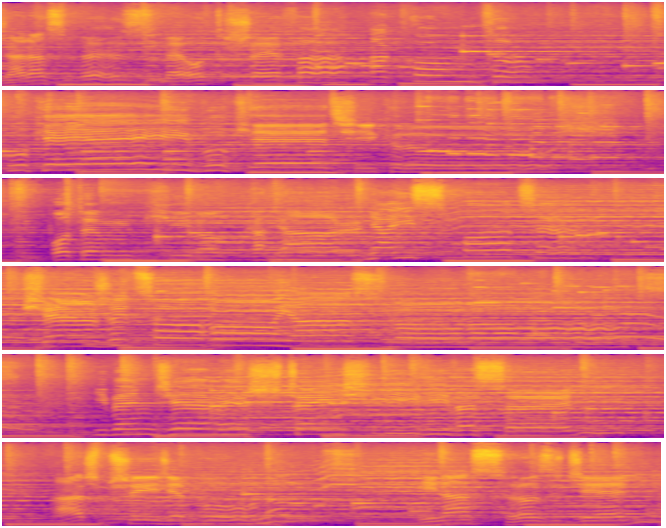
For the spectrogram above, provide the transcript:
Zaraz wezmę od szefa a Kupię jej bukiecik róż. Potem kino, kawiarnia i spacer. Księżycową jasną noc Będziemy szczęśliwi, weseli Aż przyjdzie północ i nas rozdzieli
